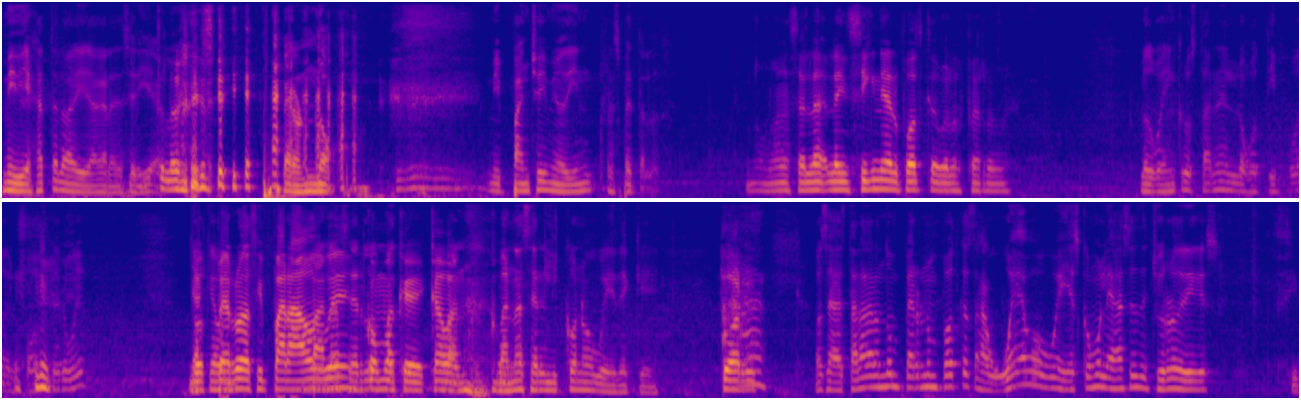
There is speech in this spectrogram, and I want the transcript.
Mi vieja te lo agradecería. Te lo agradecería. Pero no. Mi Pancho y mi Odín, respétalos. No van a ser la, la insignia del podcast, güey, los perros, güey. Los voy a incrustar en el logotipo del póster, güey. Los perros así parados, güey. Como que caban. Van, a ser el icono, güey, de que. Ah, o sea, está ladrando un perro en un podcast a huevo, güey. Es como le haces de Chuy Rodríguez. Sí,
